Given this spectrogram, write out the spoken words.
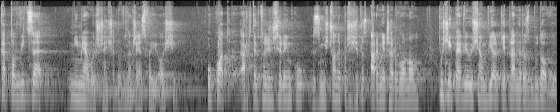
Katowice nie miały szczęścia do wyznaczenia swojej osi. Układ architektoniczny rynku zniszczony po przez Armię Czerwoną. Później pojawiły się wielkie plany rozbudowy,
